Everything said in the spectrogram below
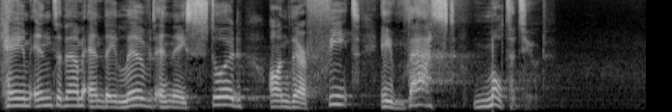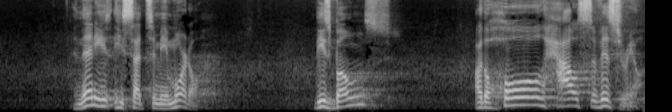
came into them, and they lived, and they stood on their feet, a vast multitude. And then he, he said to me, Mortal, these bones are the whole house of Israel.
